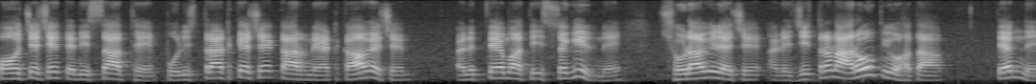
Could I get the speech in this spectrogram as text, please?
પહોંચે છે, તેની સાથે પોલીસ ત્રાટકે છે, કારને અટકાવે છે અને તેમાંથી સગીરને છોડાવી લે છે અને જે ત્રણ આરોપીઓ હતા તેમને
